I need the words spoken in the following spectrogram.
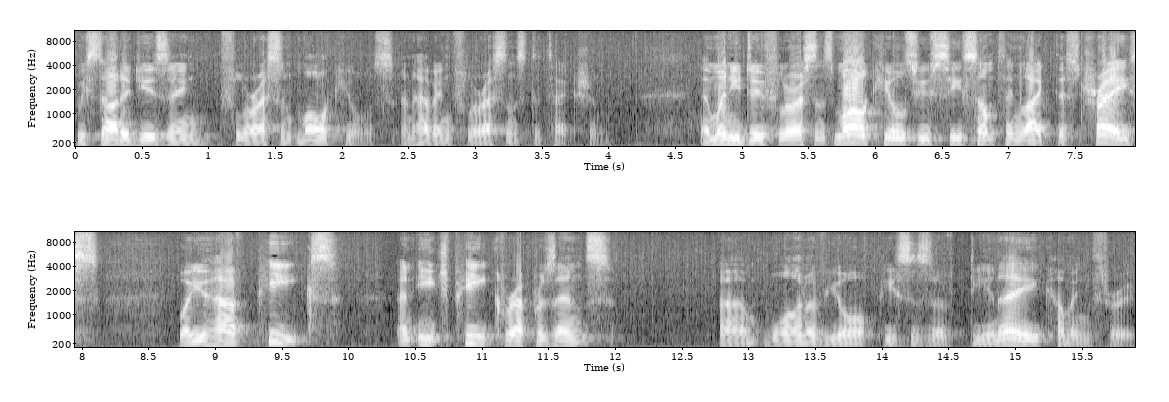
we started using fluorescent molecules and having fluorescence detection. And when you do fluorescence molecules, you see something like this trace, where you have peaks and each peak represents um, one of your pieces of DNA coming through.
